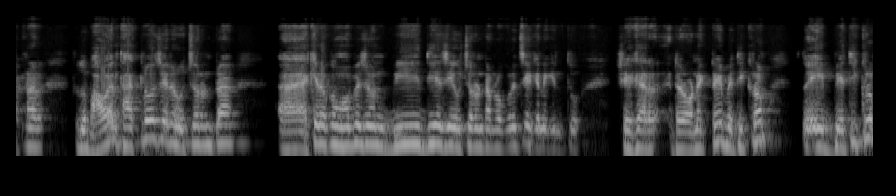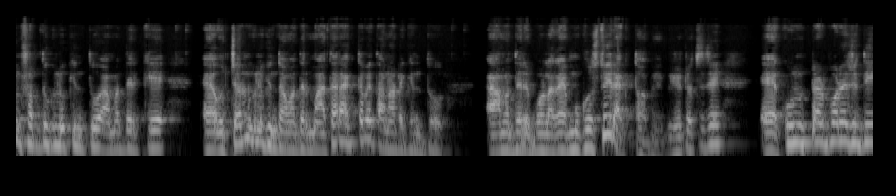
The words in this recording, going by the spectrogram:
আপনার শুধু ভাওয়েল থাকলেও যে এটার উচ্চারণটা একই রকম হবে যেমন বি দিয়ে যে উচ্চারণটা আমরা করেছি, এখানে কিন্তু শেখার এটার অনেকটাই ব্যতিক্রম। তো এই ব্যতিক্রম শব্দগুলো কিন্তু আমাদেরকে উচ্চারণগুলো কিন্তু আমাদের মাথায় রাখতে হবে, তা নাহলে কিন্তু আমাদের বলা বলাগায় মুখস্থই রাখতে হবে। বিষয়টা হচ্ছে যে কোনটার পরে যদি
